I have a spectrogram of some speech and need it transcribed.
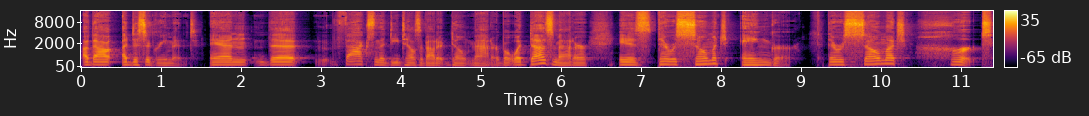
about a disagreement. And the facts and the details about it don't matter. But what does matter is there was so much anger. There was so much hurt.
